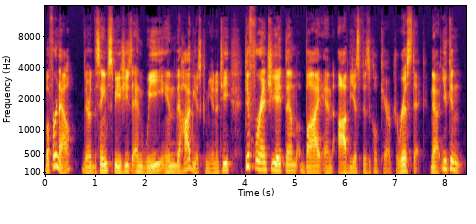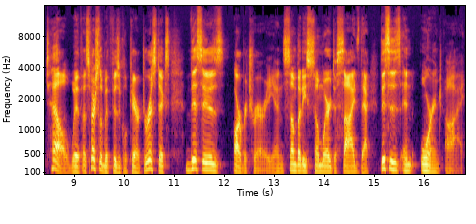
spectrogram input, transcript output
but for now, they're the same species, and we in the hobbyist community differentiate them by an obvious physical characteristic. Now, you can tell with, especially with physical characteristics, this is arbitrary, and somebody somewhere decides that this is an orange eye.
